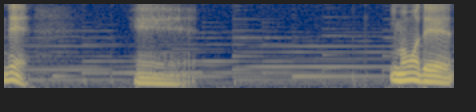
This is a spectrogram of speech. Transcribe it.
ん、で、えー、今まで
